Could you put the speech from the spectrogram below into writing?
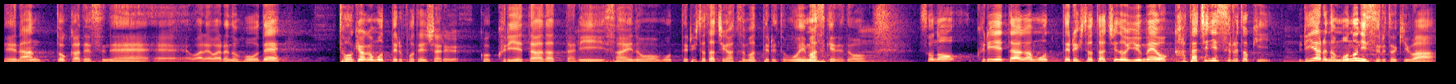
えーなんとかですね、えー我々の方で東京が持ってるポテンシャルこうクリエイターだったり才能を持ってる人たちが集まってると思いますけれど、そのクリエイターが持ってる人たちの夢を形にする時リアルなものにする時は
